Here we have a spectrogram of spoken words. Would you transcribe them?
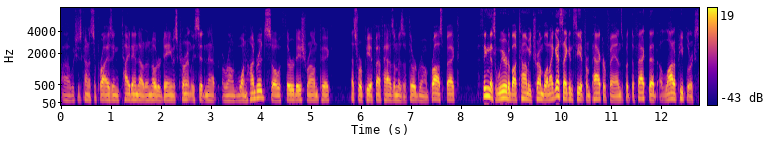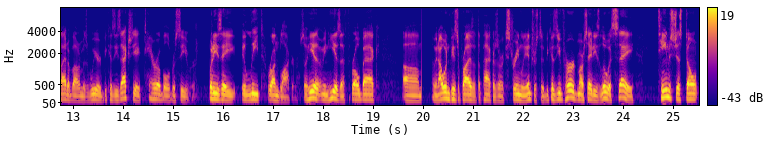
uh, which is kind of surprising, tight end out of Notre Dame, is currently sitting at around 100, so third ish round pick. That's where PFF has him as a third round prospect. The thing that's weird about Tommy Tremble, and I guess I can see it from Packer fans, but the fact that a lot of people are excited about him is weird because he's actually a terrible receiver, but he's a elite run blocker. So he, I mean, he is a throwback. Um, I mean, I wouldn't be surprised if the Packers are extremely interested because you've heard Marcedes Lewis say teams just don't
